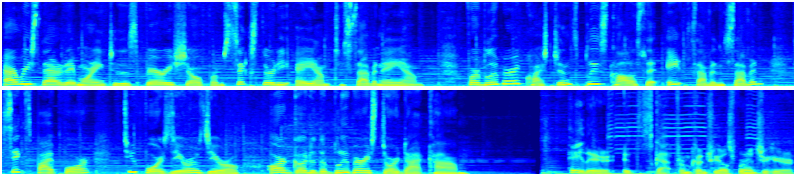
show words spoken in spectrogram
every Saturday morning to this very show from 6:30 a.m. to 7 a.m. For blueberry questions, please call us at 877-654-2400 or go to theblueberrystore.com. Hey there, it's Scott from Country House Furniture here.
